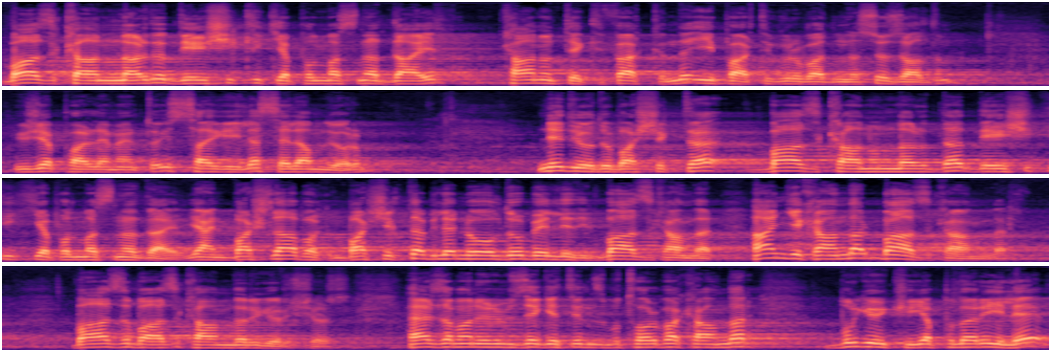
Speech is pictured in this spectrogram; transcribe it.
bazı kanunlarda değişiklik yapılmasına dair kanun teklifi hakkında İyi Parti grubu adına söz aldım. Yüce Parlamentoyu saygıyla selamlıyorum. Ne diyordu başlıkta? Bazı kanunlarda değişiklik yapılmasına dair. Yani başlığa bakın. Başlıkta bile ne olduğu belli değil. Bazı kanunlar. Hangi kanunlar? Bazı kanunlar. Bazı bazı kanunları görüşüyoruz. Her zaman önümüze getirdiğiniz bu torba kanunlar bugünkü yapıları ile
